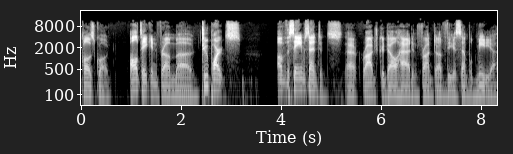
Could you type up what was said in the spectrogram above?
Close quote. All taken from uh, two parts of the same sentence that Roger Goodell had in front of the assembled media.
